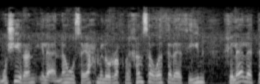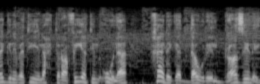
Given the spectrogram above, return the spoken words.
مشيرا إلى أنه سيحمل الرقم 35 خلال تجربته الاحترافية الأولى خارج الدوري البرازيلي.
